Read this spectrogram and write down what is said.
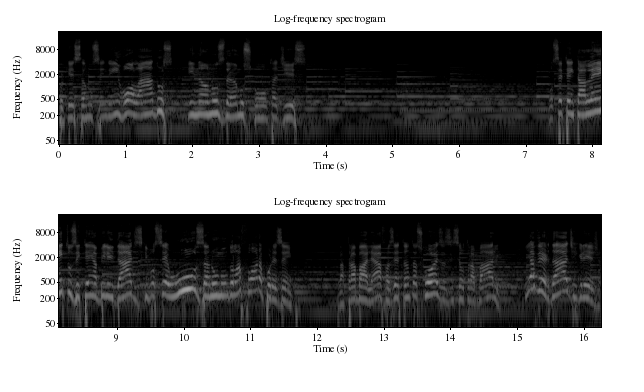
porque estamos sendo enrolados e não nos damos conta disso. Você tem talentos e tem habilidades que você usa no mundo lá fora, por exemplo, para trabalhar, fazer tantas coisas em seu trabalho. E a verdade, igreja,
